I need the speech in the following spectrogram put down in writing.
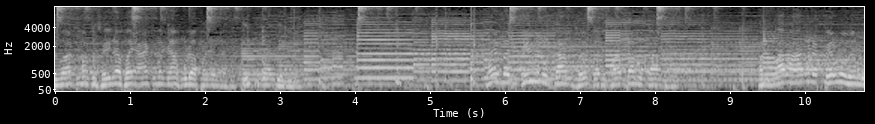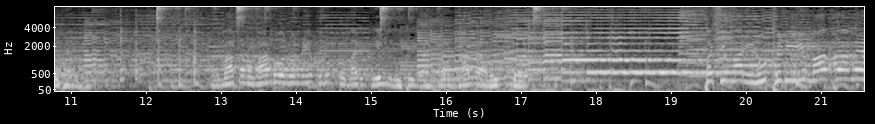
એ વાતમાં તો શૈલાભાઈ આંખમાં જ્યાં હુડા પડેલા છે. ભીખ જેવી ભાઈ, મારી દેવીનું કામ છે મારી માતાનું કામ છે. અને મારા આંગણે પહેલું વહેલું થાય છે. અને માતાનો માંડવો જો નહીં કરું તો મારી દેવી રૂઠી જાય, મારી માતા રૂઠતો પછી મારી રૂઠડી માતાને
